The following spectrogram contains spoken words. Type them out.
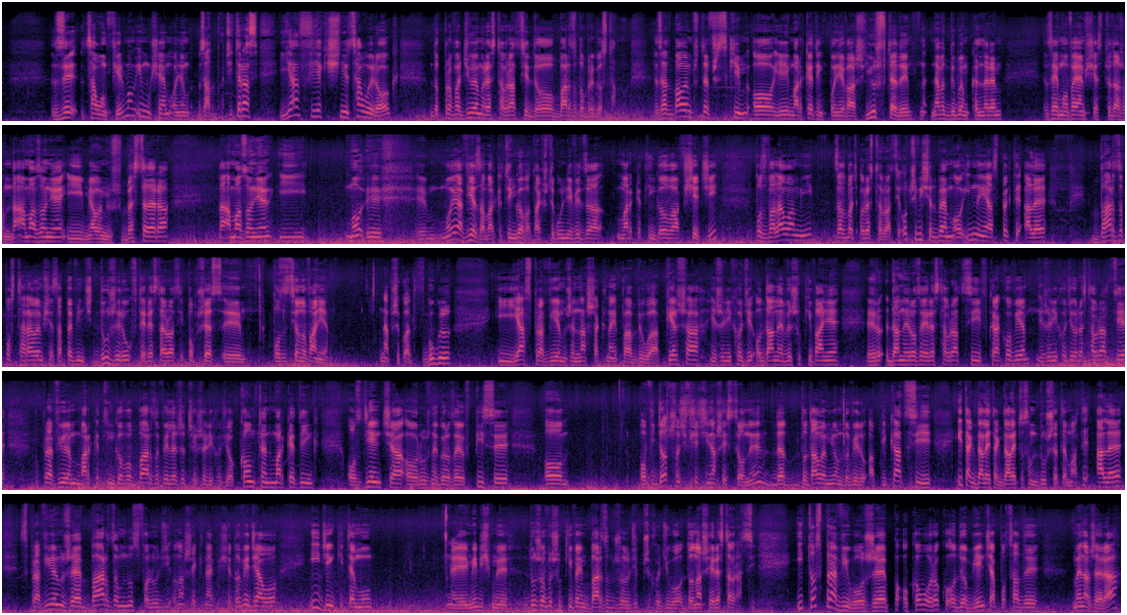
z całą firmą i musiałem o nią zadbać. I teraz ja w jakiś niecały rok doprowadziłem restaurację do bardzo dobrego stanu. Zadbałem przede wszystkim o jej marketing, ponieważ już wtedy, nawet gdy byłem kelnerem, zajmowałem się sprzedażą na Amazonie i miałem już bestsellera na Amazonie i mo, y, y, moja wiedza marketingowa, tak, szczególnie wiedza marketingowa w sieci, pozwalała mi zadbać o restaurację. Oczywiście dbałem o inne aspekty, ale bardzo postarałem się zapewnić duży ruch w tej restauracji poprzez y, pozycjonowanie na przykład w Google i ja sprawiłem, że nasza knajpa była pierwsza, jeżeli chodzi o dane wyszukiwanie, dany rodzaj restauracji w Krakowie, jeżeli chodzi o restaurację. Poprawiłem marketingowo bardzo wiele rzeczy, jeżeli chodzi o content marketing, o zdjęcia, o różnego rodzaju wpisy, o o widoczność w sieci naszej strony, dodałem ją do wielu aplikacji i tak dalej, tak dalej. To są dłuższe tematy, ale sprawiłem, że bardzo mnóstwo ludzi o naszej knajpie się dowiedziało i dzięki temu e, mieliśmy dużo wyszukiwań, bardzo dużo ludzi przychodziło do naszej restauracji. I to sprawiło, że po około roku od objęcia posady menadżera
